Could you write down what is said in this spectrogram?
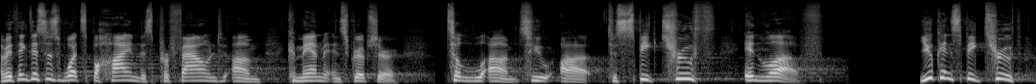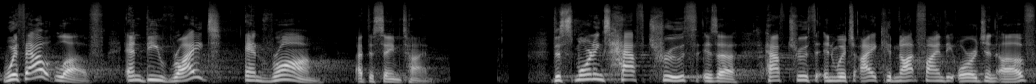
I mean, I think this is what's behind this profound um, commandment in Scripture to, um, to, uh, to speak truth in love. You can speak truth without love and be right and wrong at the same time. This morning's half truth is a half truth in which I could not find the origin of,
